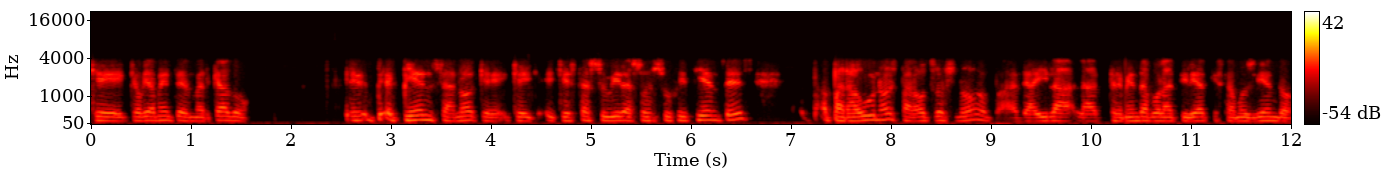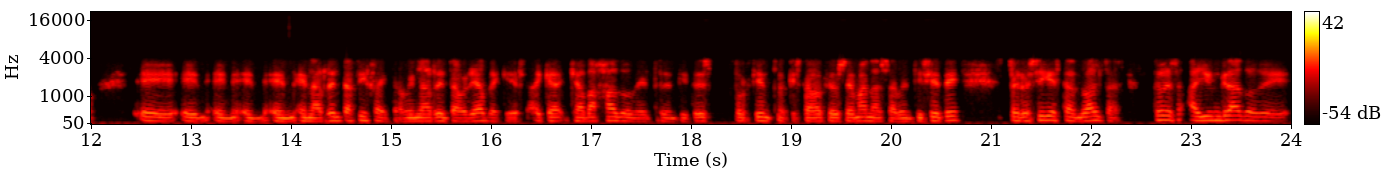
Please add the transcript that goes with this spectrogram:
que, que, obviamente el mercado piensa, ¿no? Que, que, que estas subidas son suficientes para unos, para otros no. De ahí la, tremenda volatilidad que estamos viendo eh, en, la renta fija y también la renta variable, que, que, ha bajado del 33% que estaba hace dos semanas a 27%, pero sigue estando alta. Entonces hay un grado de,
